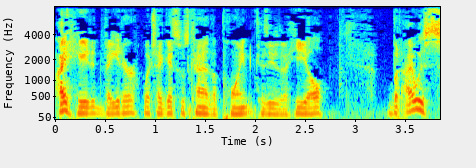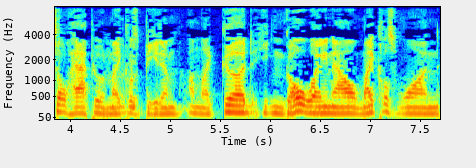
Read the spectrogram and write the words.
I hated Vader, which I guess was kind of the point because he was a heel. But I was so happy when Michaels mm-hmm. beat him. I'm like, good, he can go away now. Michaels won.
